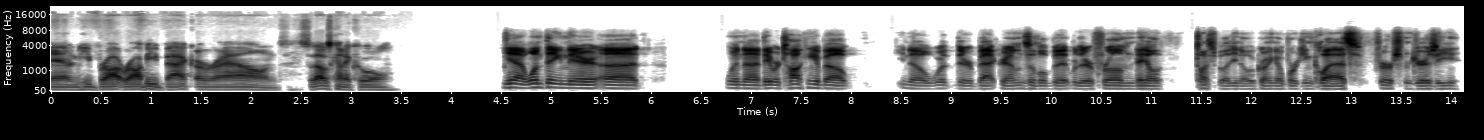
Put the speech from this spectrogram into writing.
and he brought Robby back around. So that was kind of cool. Yeah, one thing there, uh, when uh, they were talking about, you know, what their backgrounds a little bit, where they're from, Daniel talks about, you know, growing up working class, first from Jersey,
